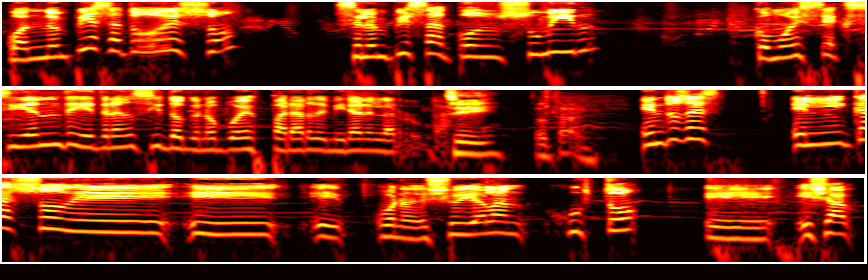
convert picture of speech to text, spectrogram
cuando empieza todo eso, se lo empieza a consumir como ese accidente de tránsito que no puedes parar de mirar en la ruta. Sí, total. Entonces, en el caso de, eh, eh, bueno, de Judy Garland, justo, eh, ella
